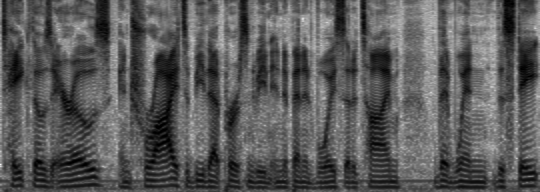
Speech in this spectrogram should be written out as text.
take those arrows and try to be that person to be an independent voice at a time that when the state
